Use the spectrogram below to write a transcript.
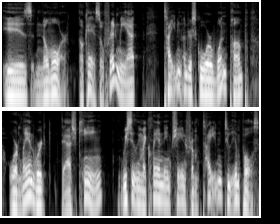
is no more. Okay, so friend me at Titan underscore one pump or Landward Dash King. Recently, my clan name changed from Titan to Impulse.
